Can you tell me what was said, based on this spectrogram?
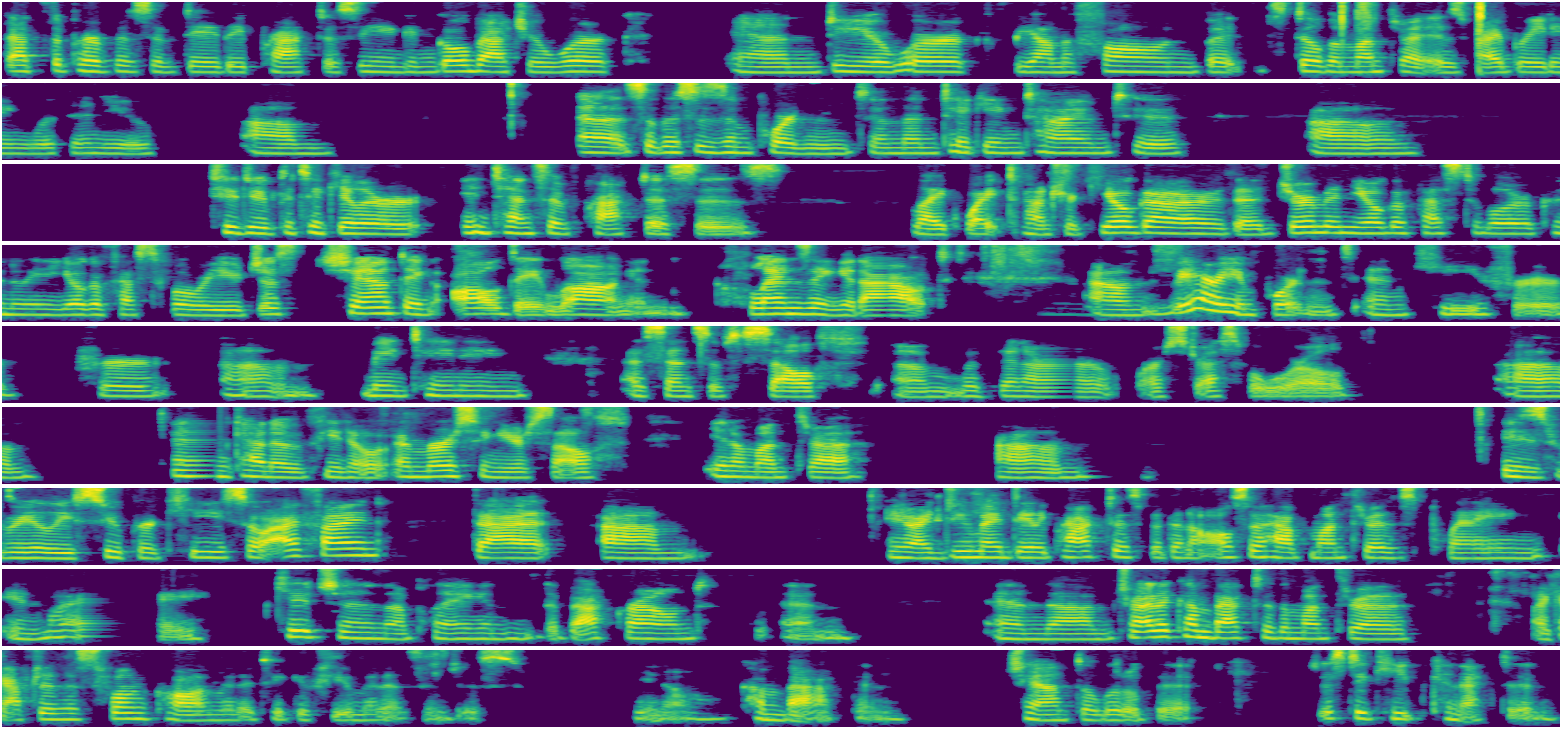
That's the purpose of daily practice. So you can go about your work and do your work, be on the phone, but still the mantra is vibrating within you. Um, uh, so this is important. And then taking time to um, to do particular intensive practices like White Tantric Yoga or the German Yoga Festival or Kundalini Yoga Festival, where you're just chanting all day long and cleansing it out. Mm. Um, very important and key for for um, maintaining a sense of self um, within our, our stressful world, um, and kind of you know immersing yourself in a mantra um, is really super key. So I find that um, you know I do my daily practice, but then I also have mantras playing in my kitchen, uh, playing in the background, and and um, try to come back to the mantra. Like after this phone call, I'm going to take a few minutes and just you know come back and chant a little bit, just to keep connected.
